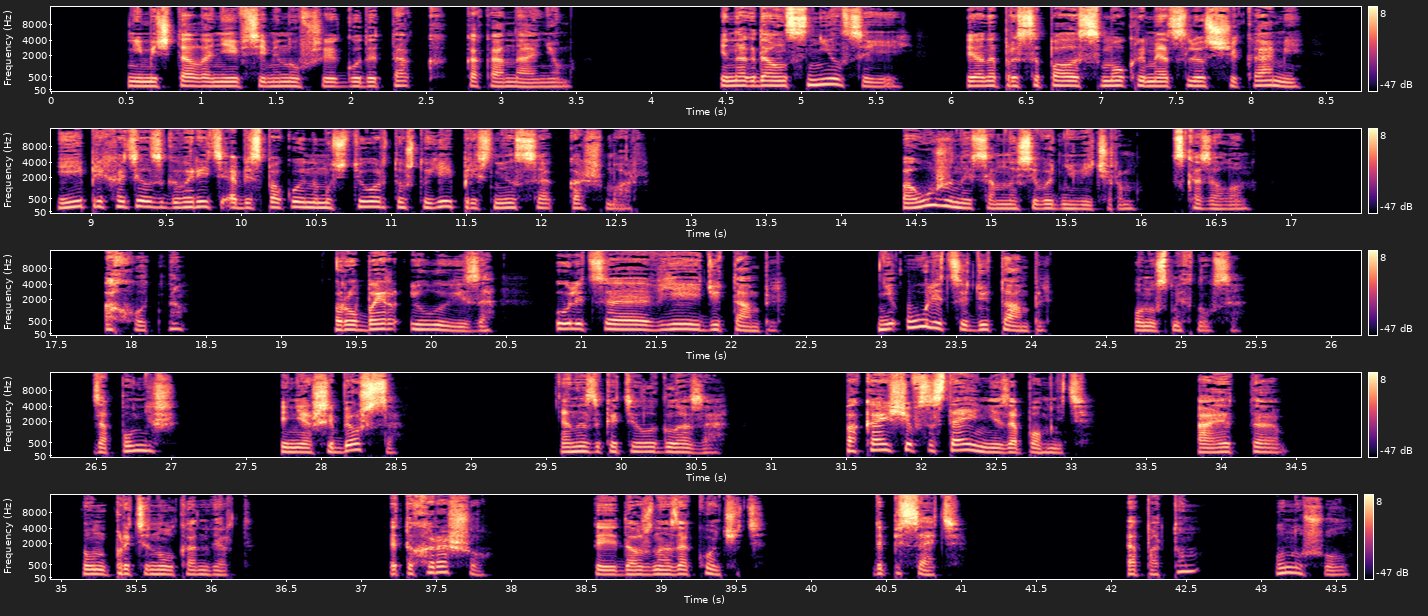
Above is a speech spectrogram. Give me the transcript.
Не мечтал о ней все минувшие годы так, как она о нем. Иногда он снился ей, и она просыпалась с мокрыми от слез щеками, и ей приходилось говорить обеспокоенному Стюарту, что ей приснился кошмар. «Поужинай со мной сегодня вечером», — сказал он. «Охотно». Рубер и Луиза. Улица Вьей-Дю-Тампль. Не улица Дю-Тампль. Он усмехнулся. «Запомнишь? И не ошибешься?» Она закатила глаза. «Пока еще в состоянии запомнить. А это...» Он протянул конверт. «Это хорошо. Ты должна закончить. Дописать». А потом он ушел.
